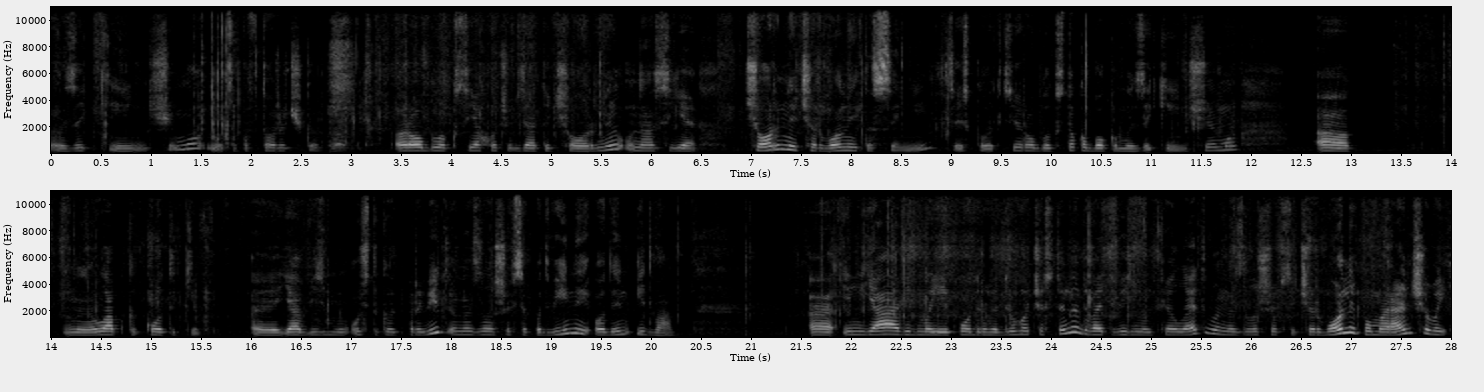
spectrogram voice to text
е, закінчимо. Ну, це повторочка. Roblox я хочу взяти чорний. У нас є чорний, червоний та синій. Це із колекції Roblox. Токабока ми закінчуємо. А, лапки котиків е, я візьму ось такий от привіт. У нас залишився подвійний 1 і 2. Е, ім'я від моєї подруги друга частина. Давайте візьмемо фіолетовий. У нас залишився червоний, помаранчевий,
